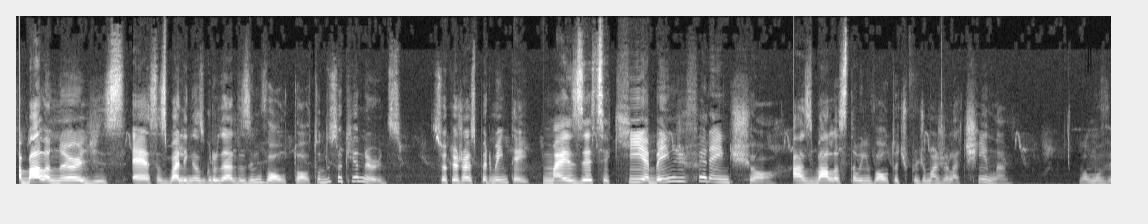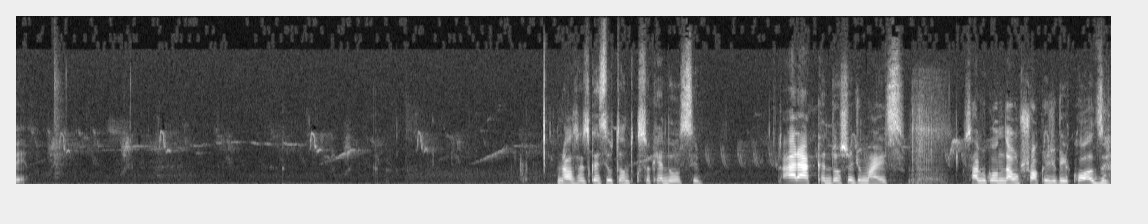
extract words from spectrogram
A bala Nerds é essas balinhas grudadas em volta, ó. Tudo isso aqui é Nerds. Isso aqui eu já experimentei. Mas esse aqui é bem diferente, ó. As balas estão em volta tipo de uma gelatina. Vamos ver. Nossa, eu esqueci o tanto que isso aqui é doce. Caraca, doce demais. Sabe quando dá um choque de glicose?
